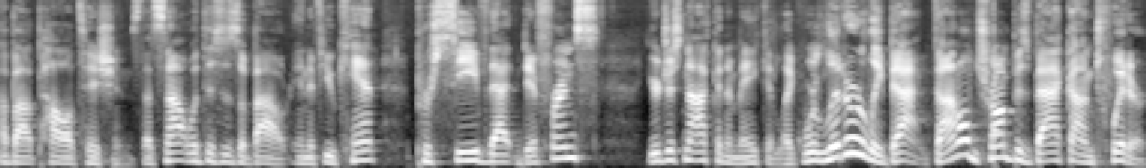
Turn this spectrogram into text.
about politicians. That's not what this is about. And if you can't perceive that difference, you're just not going to make it. Like, we're literally back. Donald Trump is back on Twitter.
